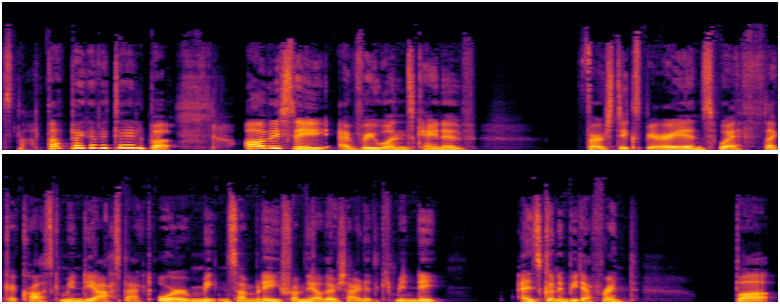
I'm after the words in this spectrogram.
it's not that big of a deal. But obviously everyone's kind of first experience with like a cross community aspect or meeting somebody from the other side of the community is going to be different. But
